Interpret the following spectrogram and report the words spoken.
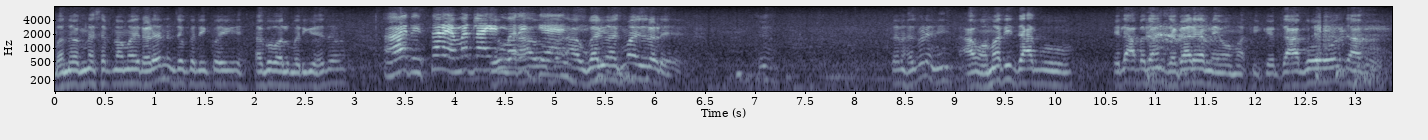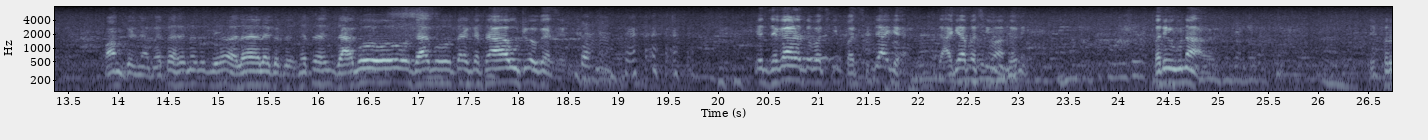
બંધ વાંખના સપનામાં રડે ને જો કદી કોઈ અગવાલ મરી ગયો તો? ઉઘાડી વાંખમાં જ રડે. તને પડે ને? આ આમાંથી જાગવું. એટલે આ બધાને જગાડ્યા મેં આમાંથી કે જાગો જાગો. આમ કરીને મહેતા સાહેબને તો બે હલા હલા કરતો. મહેતા જાગો જાગો તારે કે આ ઉઠ્યો કે છે. એ જગાડે તો પછી પછી જાગ્યા. જાગ્યા પછી વાંધો નહીં. ફરી ઊંઘ ના આવે. એ પર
